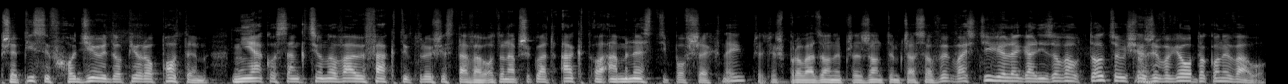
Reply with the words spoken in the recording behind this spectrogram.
przepisy wchodziły dopiero potem, niejako sankcjonowały fakty, które się stawały. Oto na przykład akt o amnestii powszechnej, przecież wprowadzony przez rząd tymczasowy, właściwie legalizował to, co już się tak. żywiołowo dokonywało.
